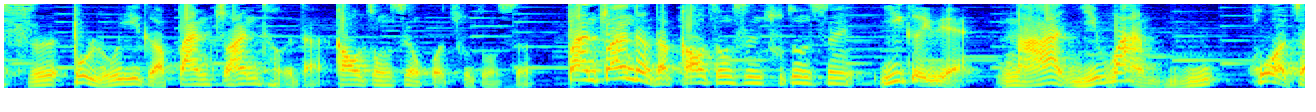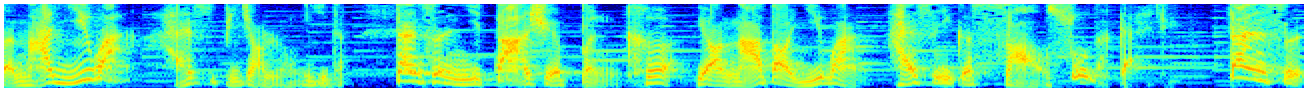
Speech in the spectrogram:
实不如一个搬砖头的高中生或初中生。搬砖头的高中生、初中生一个月拿一万五或者拿一万还是比较容易的。但是你大学本科要拿到一万，还是一个少数的概率。但是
